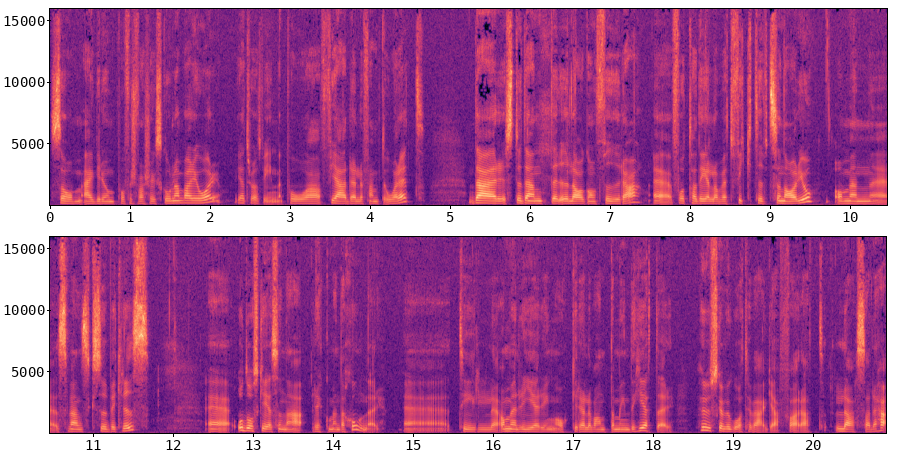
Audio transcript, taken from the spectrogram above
som äger rum på Försvarshögskolan varje år. Jag tror att vi är inne på fjärde eller femte året. Där studenter i lagom fyra eh, får ta del av ett fiktivt scenario om en eh, svensk cyberkris. Eh, och då ska ge sina rekommendationer eh, till ja, regering och relevanta myndigheter hur ska vi gå tillväga för att lösa det här?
